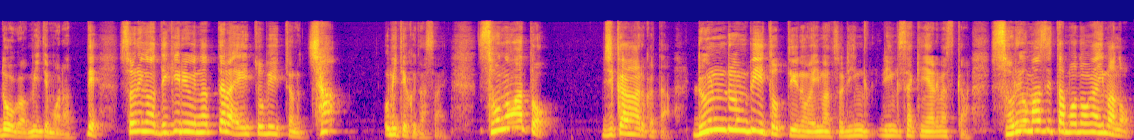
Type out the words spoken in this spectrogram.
ー動画を見てもらってそれができるようになったら8ビートの茶を見てください。その後時間ある方ルンルンビートっていうのが今そのリンリンク先にありますからそれを混ぜたものが今の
